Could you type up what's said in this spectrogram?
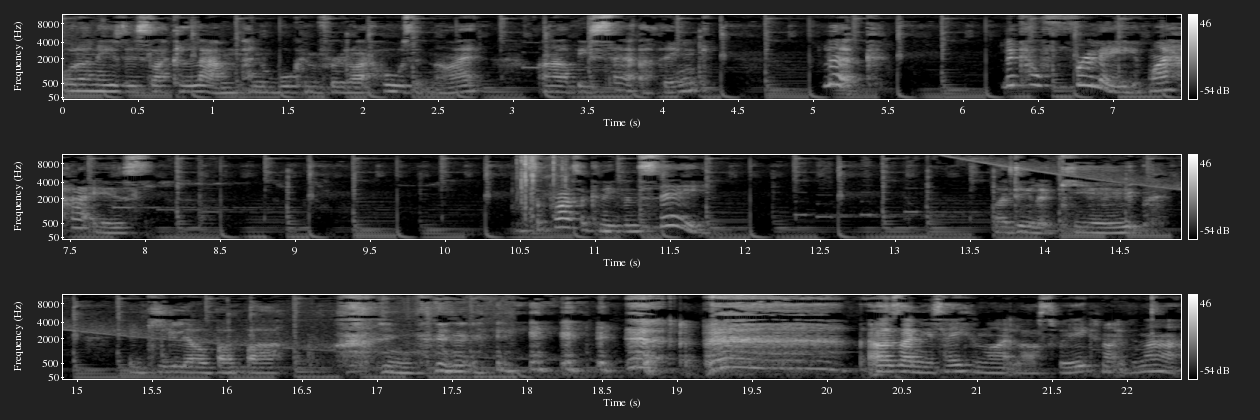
All I need is like a lamp and walking through like halls at night and I'll be set, I think. Look, look how frilly my hat is. Surprised I can even see. I do look cute. A cute little bubba. that was only taken like last week, not even that.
